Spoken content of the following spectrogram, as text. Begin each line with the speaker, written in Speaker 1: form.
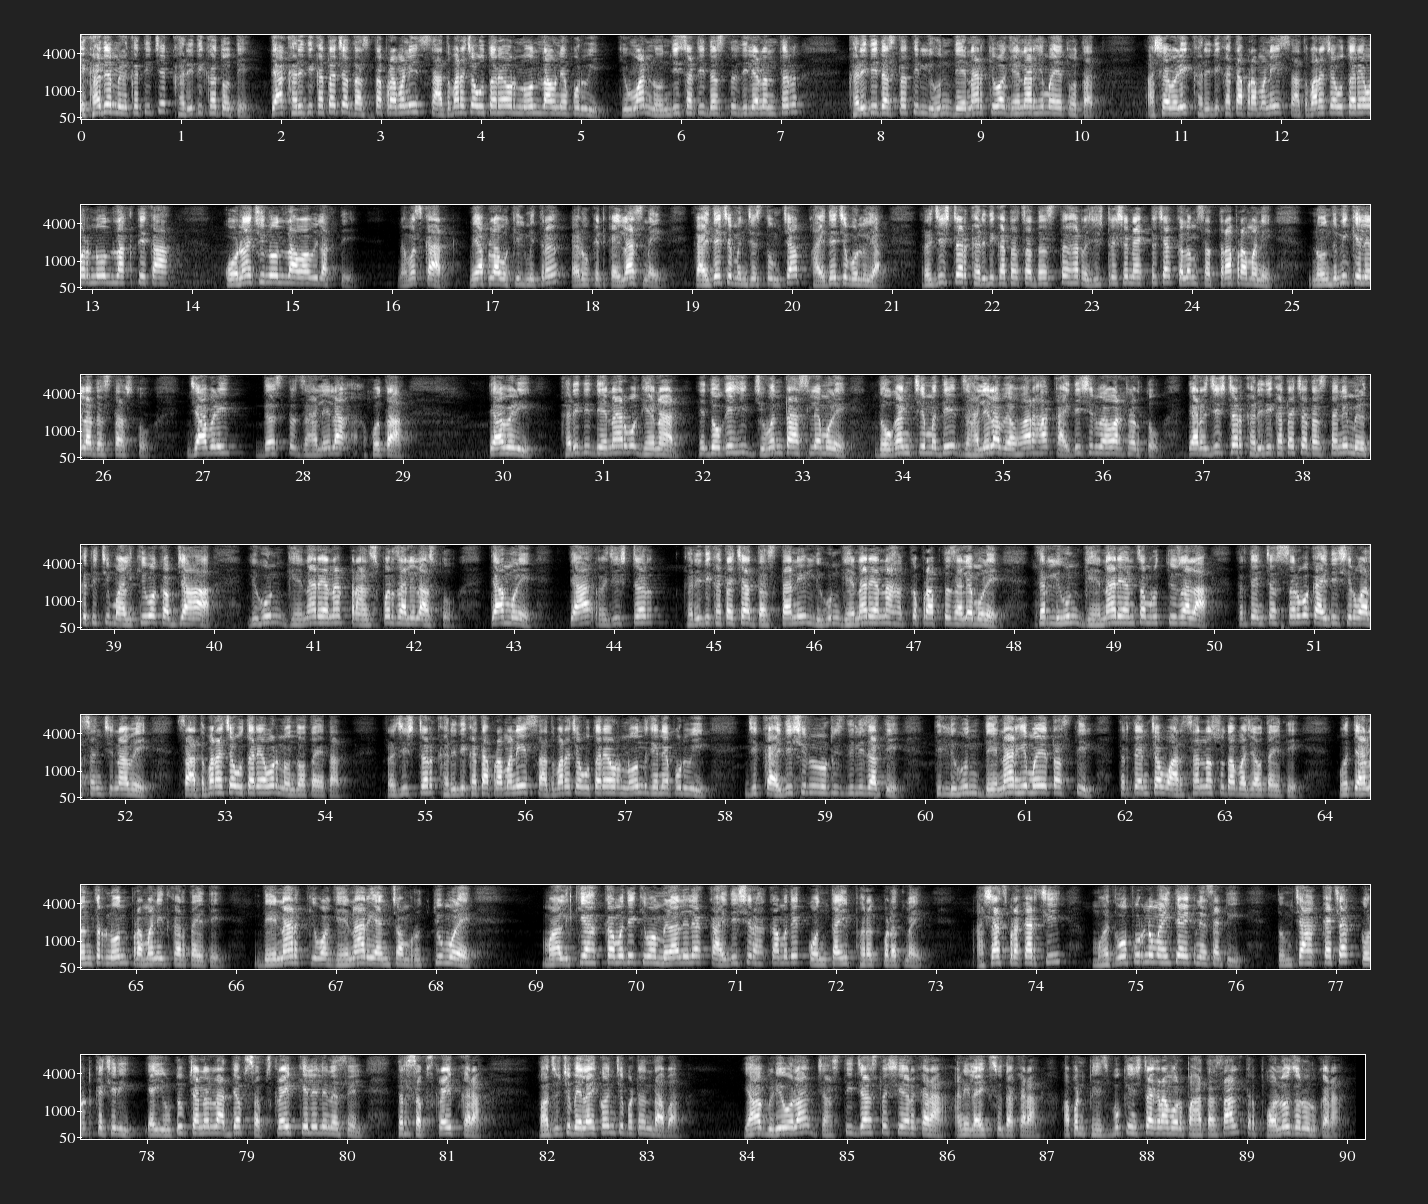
Speaker 1: एखाद्या मिळकतीचे खरेदी खत होते. त्या खरेदी खताच्या दस्ताप्रमाणे सातबाराच्या उतार्यावर नोंद लावण्यापूर्वी किंवा नोंदीसाठी दस्त दिल्यानंतर खरेदी दस्तातील लिहून देणार किंवा घेणार हे माहीत होतात. अशा वेळी खरेदी खताप्रमाणे सातबाराच्या उतार्यावर नोंद लागते का? कोणाची नोंद लावावी लागते? नमस्कार मी आपला वकील मित्र ॲडव्होकेट कैलास नाईक. कायद्याचे म्हणजेच तुमच्या फायद्याचे बोलूया. रजिस्टर खरेदी खताचा दस्त हा रजिस्ट्रेशन ॲक्टच्या कलम सतराप्रमाणे नोंदणी केलेला दस्त असतो. ज्यावेळी दस्त झालेला होता त्यावेळी खरेदी देणार व घेणार हे दोघेही जिवंत असल्यामुळे दोघांचे मध्ये झालेला व्यवहार हा कायदेशीर व्यवहार ठरतो. त्या रजिस्टर खरेदी खात्याच्या दस्ताने मिळकतीची मालकी व कब्जा हा लिहून घेणाऱ्यांना ट्रान्सफर झालेला असतो. त्यामुळे त्या रजिस्टर खरेदी खात्याच्या दस्ताने लिहून घेणाऱ्यांना हक्क प्राप्त झाल्यामुळे जर लिहून घेणाऱ्यांचा मृत्यू झाला तर त्यांच्या सर्व कायदेशीर वारसांची नावे सातबाराच्या उतार्यावर नोंदवता येतात. रजिस्टर खरेदी खताप्रमाणे सातबाराच्या उतार्यावर नोंद घेण्यापूर्वी जी कायदेशीर नोटीस दिली जाते ती लिहून देणार हे मयत असतील तर त्यांच्या वारसांना सुद्धा बजावता येते व त्यानंतर नोंद प्रमाणित करता येते. देणार किंवा घेणार यांच्या मृत्यूमुळे मालकी हक्कामध्ये किंवा मिळालेल्या कायदेशीर हक्कामध्ये कोणताही फरक पडत नाही. अशाच प्रकारची महत्त्वपूर्ण माहिती ऐकण्यासाठी तुमच्या हक्काच्या कोर्ट कचेरी या यूट्यूब चॅनलला अद्याप सबस्क्राईब केलेले नसेल तर सबस्क्राईब करा. बाजूचे बेलायकॉनचे बटन दाबा. या व्हिडिओला जास्तीत जास्त शेअर करा आणि लाईकसुद्धा करा. आपण फेसबुक इंस्टाग्रामवर पाहत असाल तर फॉलो जरूर करा.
